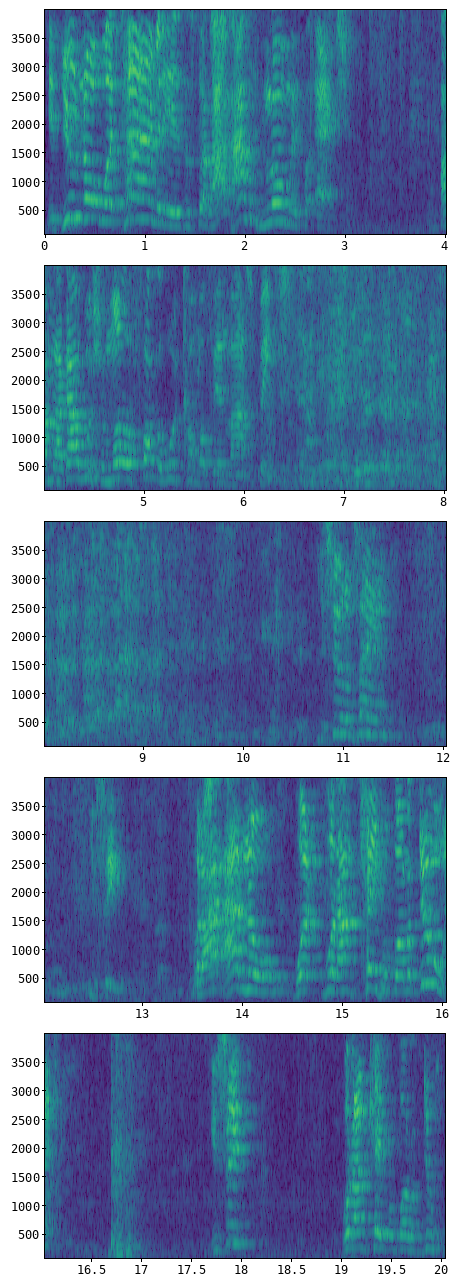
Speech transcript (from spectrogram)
If you know what time it is and stuff, I, I'm lonely for action. I'm like, I wish a motherfucker would come up in my space. you see what I'm saying? You see. But I, I know what, what I'm capable of doing. You see? What I'm capable of doing.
